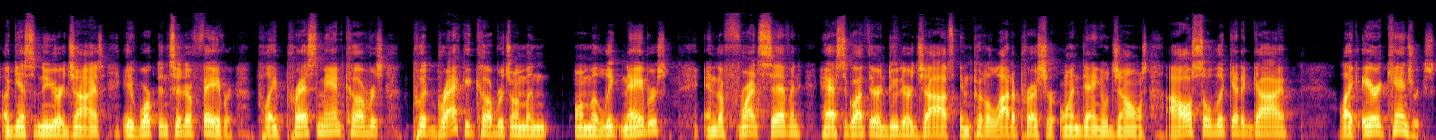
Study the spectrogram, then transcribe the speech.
against the New York Giants. It worked into their favor. Play press man coverage, put bracket coverage on on Malik Nabers, and the front seven has to go out there and do their jobs and put a lot of pressure on Daniel Jones. I also look at a guy like Eric Kendricks,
